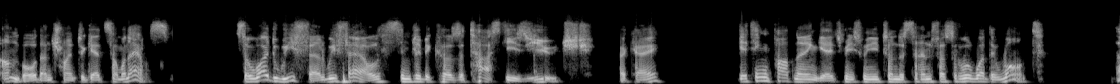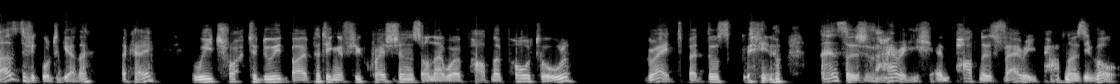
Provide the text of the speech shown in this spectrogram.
on board than trying to get someone else. So why do we fail? We fail simply because the task is huge. Okay. Getting partner engaged means we need to understand, first of all, what they want. That's difficult together. Okay. We try to do it by putting a few questions on our partner portal. Great, but those you know answers vary and partners vary, partners evolve.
